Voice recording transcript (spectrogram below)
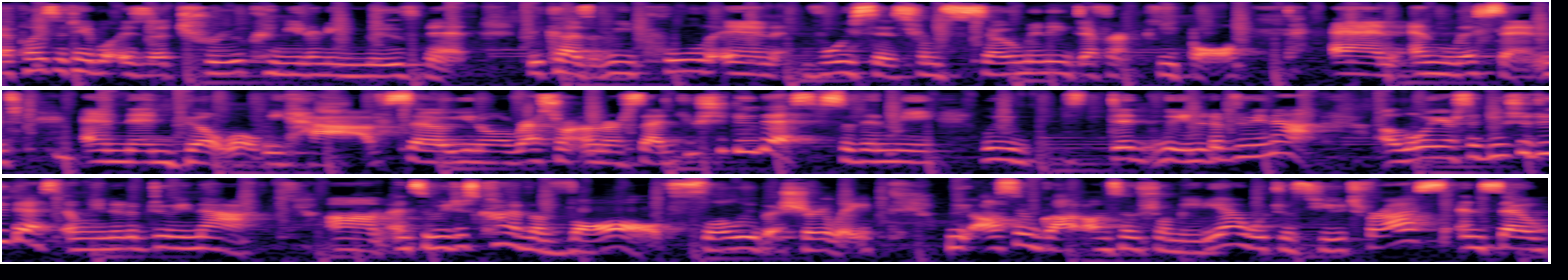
a Place at Table is a true community movement because we pulled in voices from so many different people and and listened and then built what we have. So, you know, a restaurant owner said, you should do this. So then we we did we ended up doing that. A lawyer said, you should do this, and we ended up doing that. Um, and so we just kind of evolved slowly but surely. We also got on social media, which was huge for us. And so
